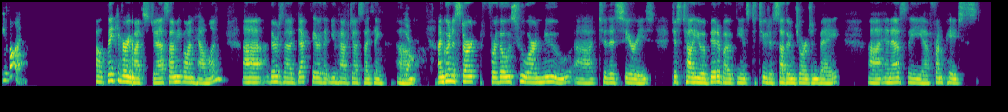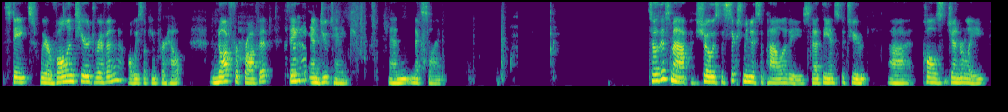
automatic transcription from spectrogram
Yvonne. Oh, thank you very much, Jess. I'm Yvonne Hamlin. Uh, there's a deck there that you have, Jess, I think. Um, yeah. I'm going to start for those who are new uh, to this series, just tell you a bit about the Institute of Southern Georgian Bay. Uh, and as the uh, front page states, we're volunteer driven, always looking for help, not for profit, think and do tank. And next slide. So this map shows the six municipalities that the Institute uh, calls generally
